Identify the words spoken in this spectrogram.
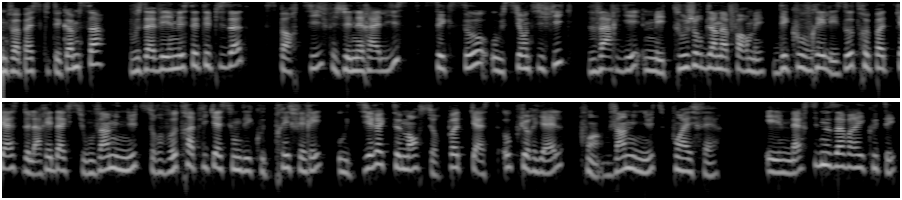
ne va pas se quitter comme ça. Vous avez aimé cet épisode? Sportif, généraliste, sexo ou scientifique, varié mais toujours bien informé. Découvrez les autres podcasts de la rédaction 20 minutes sur votre application d'écoute préférée ou directement sur podcast au pluriel.20minutes.fr. Et merci de nous avoir écoutés.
